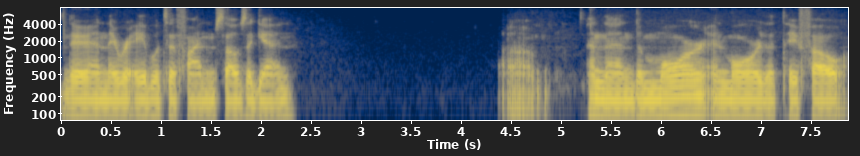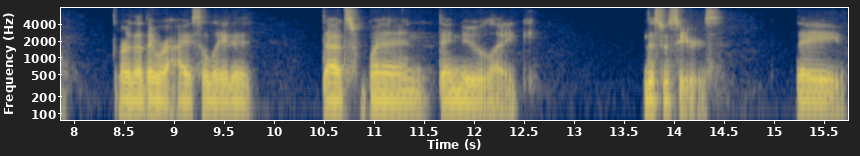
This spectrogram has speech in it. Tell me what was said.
then they were able to find themselves again. Um, and then the more and more that they felt or that they were isolated, that's when they knew like this was serious. They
